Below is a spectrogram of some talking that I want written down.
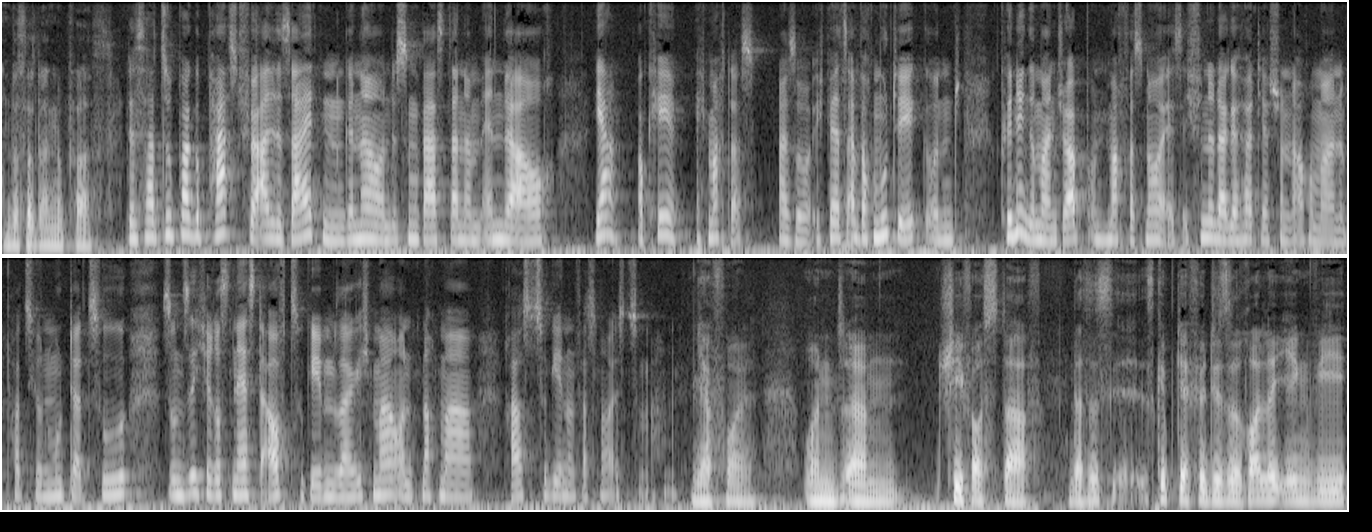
Und das hat dann gepasst. Das hat super gepasst für alle Seiten, genau. Und deswegen war es dann am Ende auch ja, okay, ich mache das. Also ich bin jetzt einfach mutig und kündige meinen Job und mache was Neues. Ich finde, da gehört ja schon auch immer eine Portion Mut dazu, so ein sicheres Nest aufzugeben, sage ich mal, und nochmal rauszugehen und was Neues zu machen. Ja, voll. Und ähm, Chief of Staff, das ist, es gibt ja für diese Rolle irgendwie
